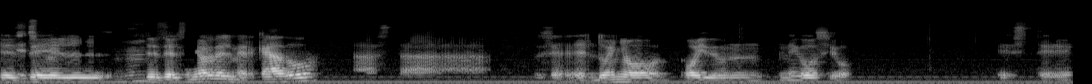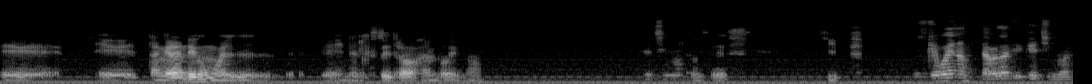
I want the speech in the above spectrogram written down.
Desde el, desde el señor del mercado hasta pues, el dueño hoy de un negocio este eh, tan grande como el en el que estoy trabajando hoy, ¿no? Qué chingón. Entonces, sí. Pues qué bueno, la verdad que qué chingón.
